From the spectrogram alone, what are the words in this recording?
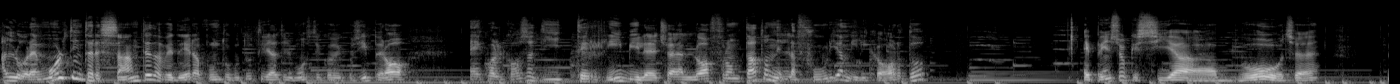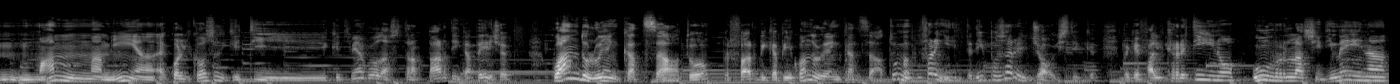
allora è molto interessante da vedere appunto con tutti gli altri mostri e cose così, però è qualcosa di terribile, cioè l'ho affrontato nella furia, mi ricordo, e penso che sia boh, cioè Mamma mia, è qualcosa che ti, che ti viene proprio da strapparti i capelli. Cioè, quando lui è incazzato, per farvi capire, quando lui è incazzato, tu non puoi fare niente, devi posare il joystick. Perché fa il cretino, urla, si dimena,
